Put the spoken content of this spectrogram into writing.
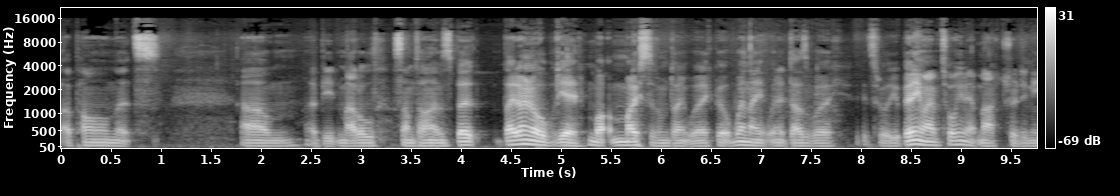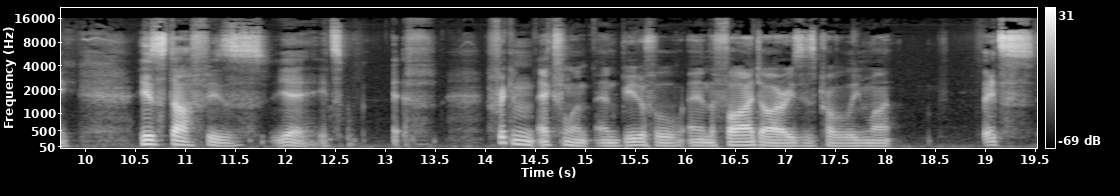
a poem that's um, a bit muddled sometimes, but they don't all. Yeah, mo- most of them don't work, but when they when it does work, it's really good. But anyway, I'm talking about Mark Tredinnick. His stuff is yeah, it's freaking excellent and beautiful, and the Fire Diaries is probably my. It's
